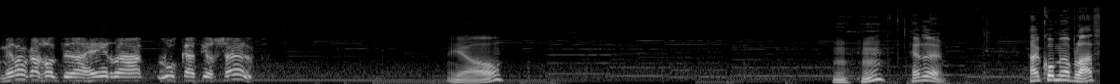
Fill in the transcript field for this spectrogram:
Mér langar svolítið að heyra Look at yourself. Já. Mhm, herðu, það er komið á blað.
